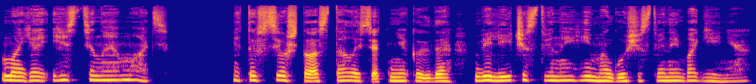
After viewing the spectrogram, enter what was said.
моя истинная мать. Это все, что осталось от некогда величественной и могущественной богини».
